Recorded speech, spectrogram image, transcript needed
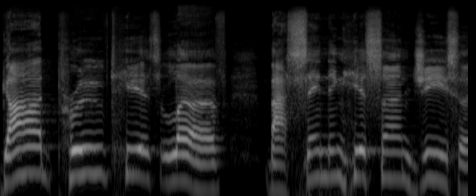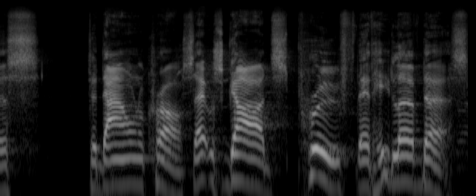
God proved his love by sending his son Jesus to die on a cross. That was God's proof that he loved us.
